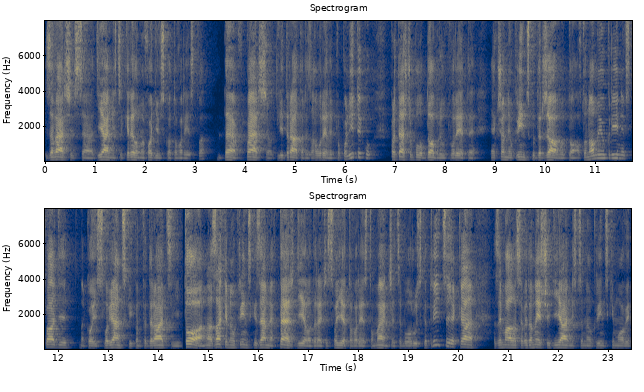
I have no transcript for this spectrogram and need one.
завершився діяльністю Кирило-Мефодіївського товариства, де вперше от літератори заговорили про політику, про те, що було б добре утворити, якщо не українську державу, то автономію України в складі якоїсь Слов'янської конфедерації, то на західноукраїнських землях теж діяло, до речі, своє товариство менше. Це було Руська Трійця, яка займалася видавничою діяльністю на українській мові.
